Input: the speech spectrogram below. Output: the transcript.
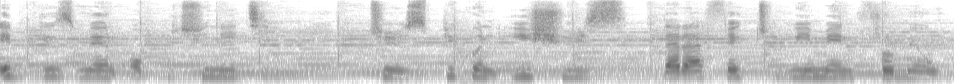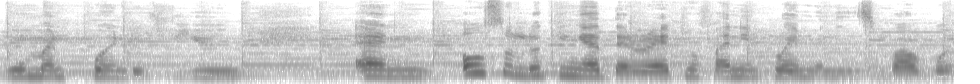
it gives me an opportunity to speak on issues that affect women from a woman point of view and also looking at the rate of unemployment in Zimbabwe,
